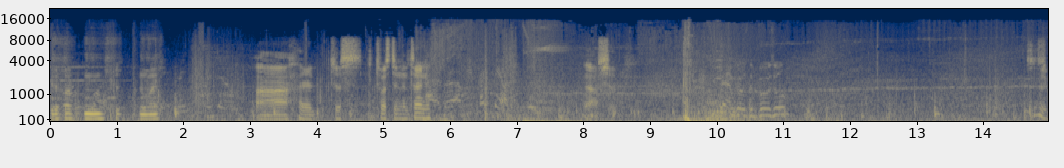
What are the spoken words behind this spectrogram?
two. The fucking position Ah, they're just twisting and turning. Oh shit. Bam goes the boozle. Just?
